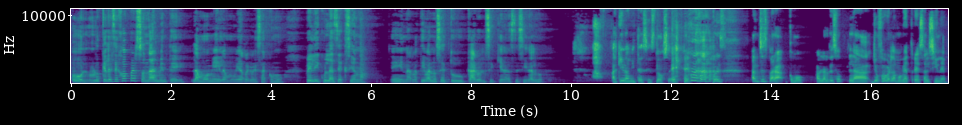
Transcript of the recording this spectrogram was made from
o lo que les dejó personalmente la momia y la momia regresa como películas de acción eh, narrativa. No sé tú, Carol, si quieras decir algo. Aquí va mi tesis, no sé. pues antes para como hablar de eso, la, yo fui a ver la momia 3 al cine.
